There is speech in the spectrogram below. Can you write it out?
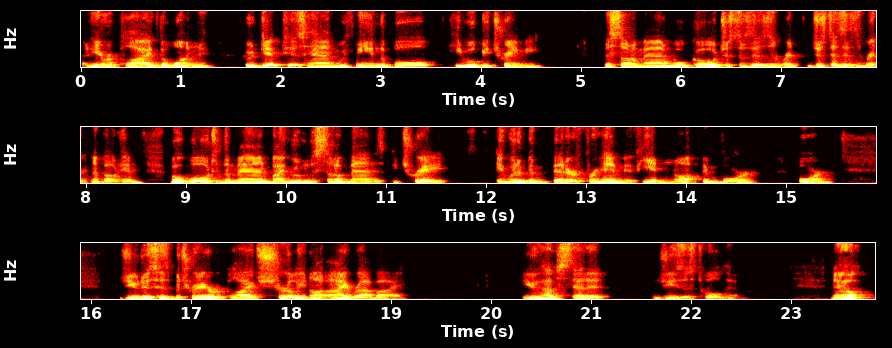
And he replied, The one who dipped his hand with me in the bowl, he will betray me. The Son of Man will go just as is written, just as is written about him. But woe to the man by whom the Son of Man is betrayed. It would have been better for him if he had not been born. Born. Judas, his betrayer, replied, Surely not I, Rabbi. You have said it, Jesus told him. Now,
